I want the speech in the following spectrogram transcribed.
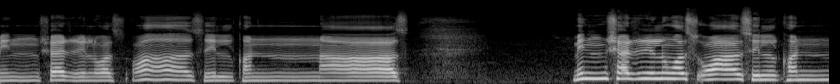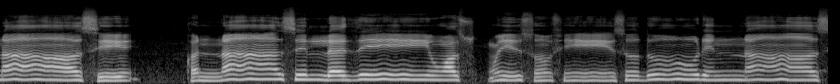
মিন শাররিল ওয়াসওয়াসিল খান্নাস। মিন শাররিল ওয়াসওয়াসিল খান্নাসি খ خناس الذي يوسوس في صدور الناس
